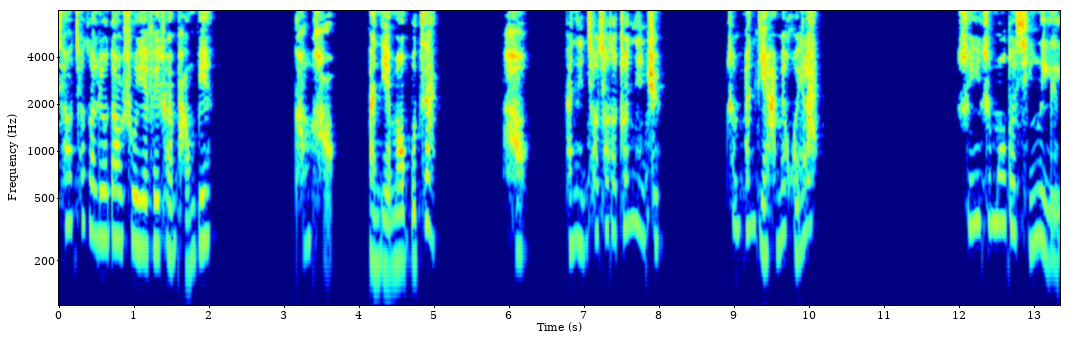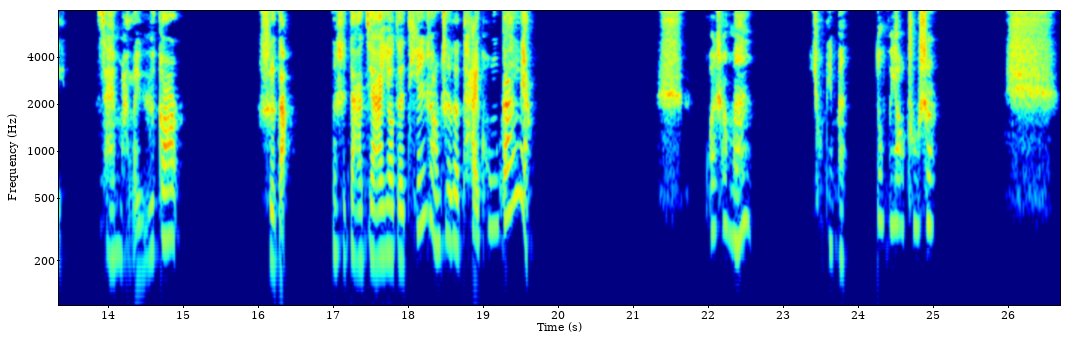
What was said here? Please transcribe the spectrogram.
悄悄地溜到树叶飞船旁边，刚好斑点猫不在。好，赶紧悄悄地钻进去，趁斑点还没回来。是一只猫的行李里。塞满了鱼干儿，是的，那是大家要在天上吃的太空干粮。嘘，关上门，兄弟们都不要出声。嘘，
